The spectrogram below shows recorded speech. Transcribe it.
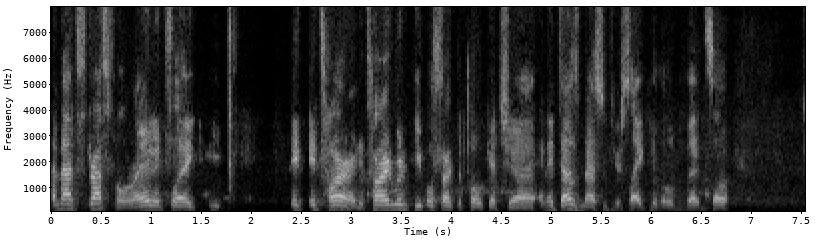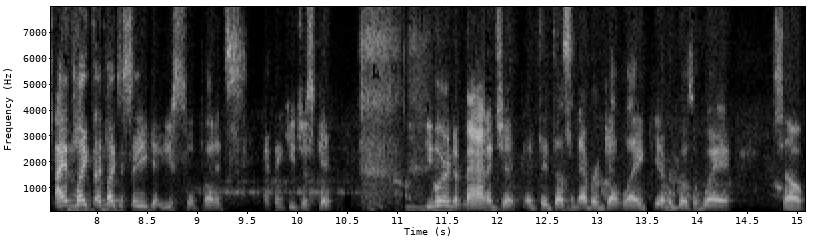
And that's stressful, right? It's like it, it's hard. It's hard when people start to poke at you, and it does mess with your psyche a little bit. So I'd like I'd like to say you get used to it, but it's I think you just get you learn to manage it. It, it doesn't ever get like it never goes away. So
